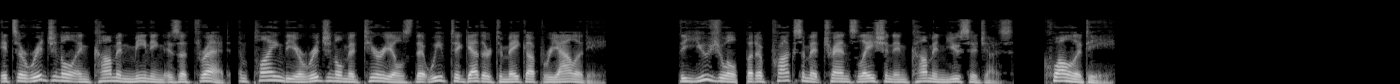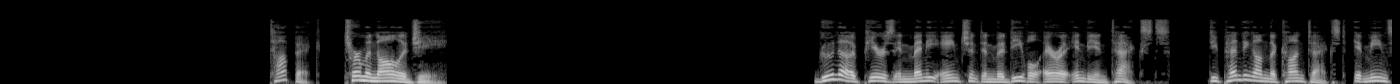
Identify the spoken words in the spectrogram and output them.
Its original and common meaning is a thread, implying the original materials that weave together to make up reality. The usual, but approximate translation in common usage is quality. Terminology Guna appears in many ancient and medieval-era Indian texts. Depending on the context, it means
